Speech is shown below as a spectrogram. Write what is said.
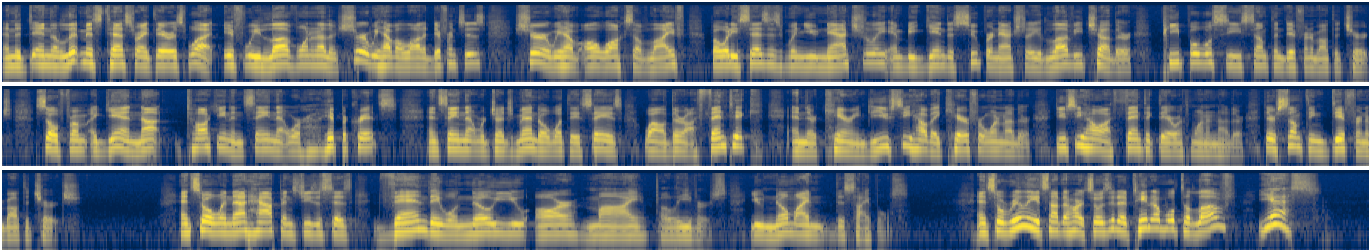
And the, and the litmus test right there is what? If we love one another. Sure, we have a lot of differences. Sure, we have all walks of life. But what he says is when you naturally and begin to supernaturally love each other, people will see something different about the church. So, from again, not talking and saying that we're hypocrites and saying that we're judgmental, what they say is, wow, they're authentic and they're caring. Do you see how they care for one another? Do you see how authentic they are with one another? There's something different about the church. And so when that happens, Jesus says, then they will know you are my believers. You know my disciples. And so really it's not that hard. So is it attainable to love? Yes.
